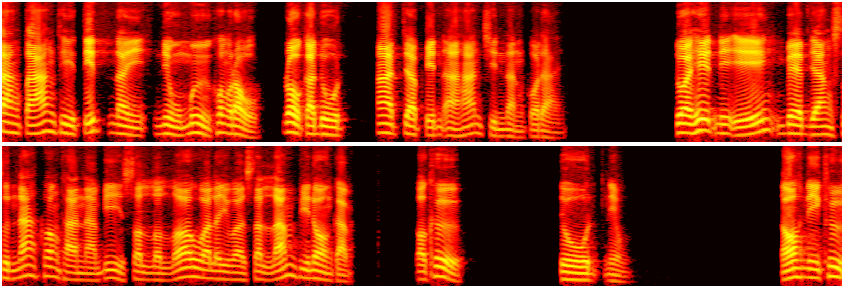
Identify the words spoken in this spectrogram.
ต่างๆที่ติดในนิ้วมือของเรา โรคกระดูดอาจจะเป็นอาหารชิ้นนั้นก็ได้ด้วยเหตุนี้เองแบบอย่างสุนนะของท่านนาบีสุลลัลลอฮุอะลัยฮิวะสัลลัมพี่น้องครับ ก็คือดูดนิ้ว เนาะนี่คือ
